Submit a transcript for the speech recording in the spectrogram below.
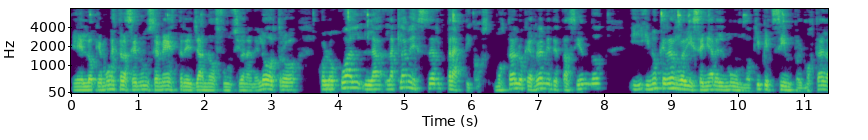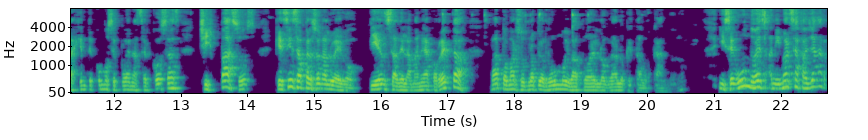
Eh, lo que muestras en un semestre ya no funciona en el otro, con lo cual la, clave es ser prácticos, mostrar lo que realmente está haciendo y, no querer rediseñar el mundo, keep it simple, mostrar a la gente cómo se pueden hacer cosas, chispazos, que si esa persona luego piensa de la manera correcta, va a tomar su propio rumbo y va a poder lograr lo que está buscando. Y segundo es animarse a fallar.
